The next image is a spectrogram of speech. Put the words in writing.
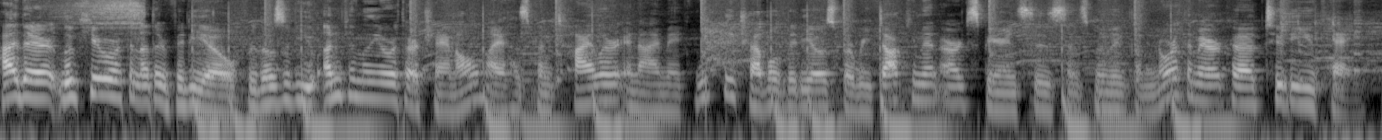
Hi there, Luke here with another video. For those of you unfamiliar with our channel, my husband Tyler and I make weekly travel videos where we document our experiences since moving from North America to the UK.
